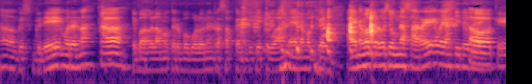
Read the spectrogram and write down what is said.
heuh geus gede meureun lah ah, ya baheula mah keur bobolonan resepkeun di kituan aya nama keur aya nama keur usumna sare wayah gitu teh oke.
